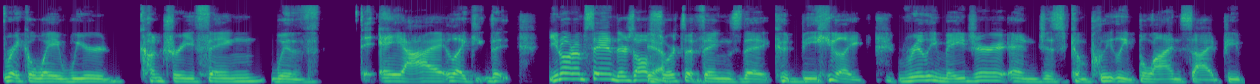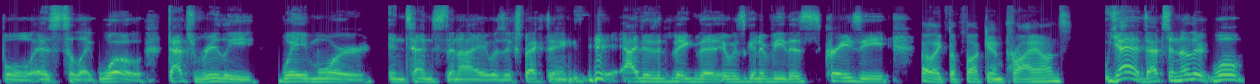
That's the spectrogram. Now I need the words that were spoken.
breakaway weird country thing with the AI, like the you know what I'm saying? There's all Yeah. sorts of things that could be like really major and just completely blindside people as to like, whoa, that's really way more intense than I was expecting. I didn't think that it was going to be this crazy. Oh, like the fucking prions. Yeah, that's another. Well,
